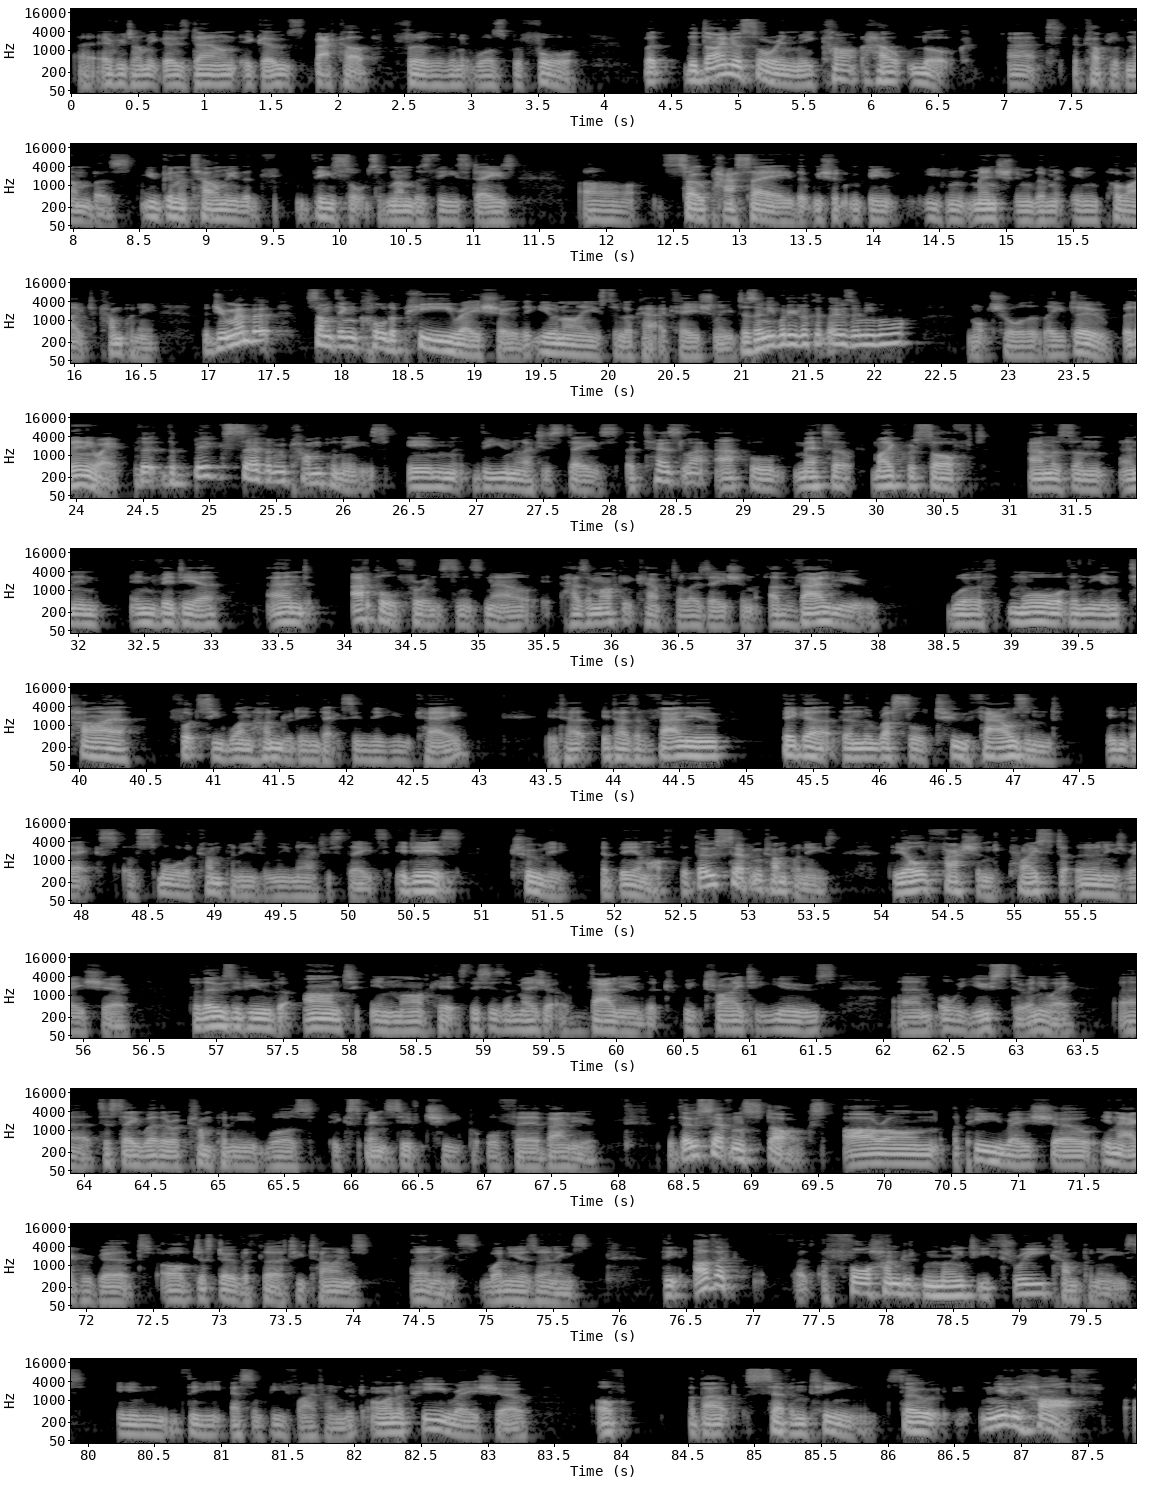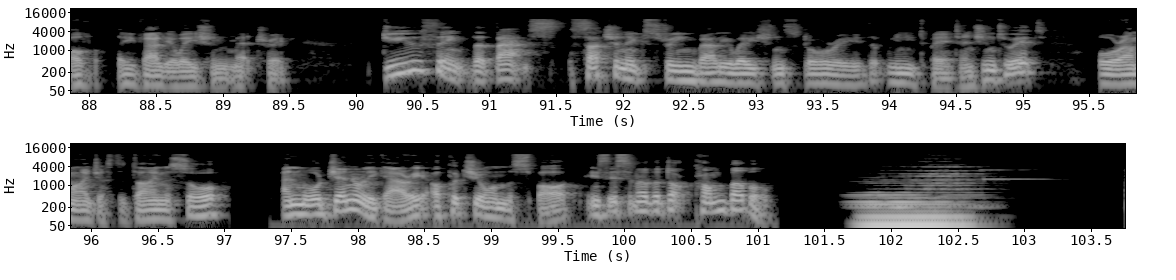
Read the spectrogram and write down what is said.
Uh, every time it goes down, it goes back up further than it was before. But the dinosaur in me can't help look at a couple of numbers. You're going to tell me that these sorts of numbers these days are so passe that we shouldn't be even mentioning them in polite company. But do you remember something called a P ratio that you and I used to look at occasionally? Does anybody look at those anymore? Not sure that they do. But anyway, the, the big seven companies in the United States are Tesla, Apple, Meta, Microsoft, Amazon, and in, Nvidia. And Apple, for instance, now has a market capitalization, a value worth more than the entire FTSE 100 index in the UK. It, ha- it has a value bigger than the Russell 2000 index of smaller companies in the United States. It is truly a behemoth. But those seven companies, the old fashioned price to earnings ratio, for those of you that aren't in markets, this is a measure of value that we try to use, um, or we used to anyway, uh, to say whether a company was expensive, cheap, or fair value. But those seven stocks are on a P ratio in aggregate of just over 30 times earnings, one year's earnings. The other uh, 493 companies in the S&P 500 are on a P ratio of about 17, so nearly half of a valuation metric. Do you think that that's such an extreme valuation story that we need to pay attention to it, or am I just a dinosaur? And more generally, Gary, I'll put you on the spot. Is this another dot com bubble?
